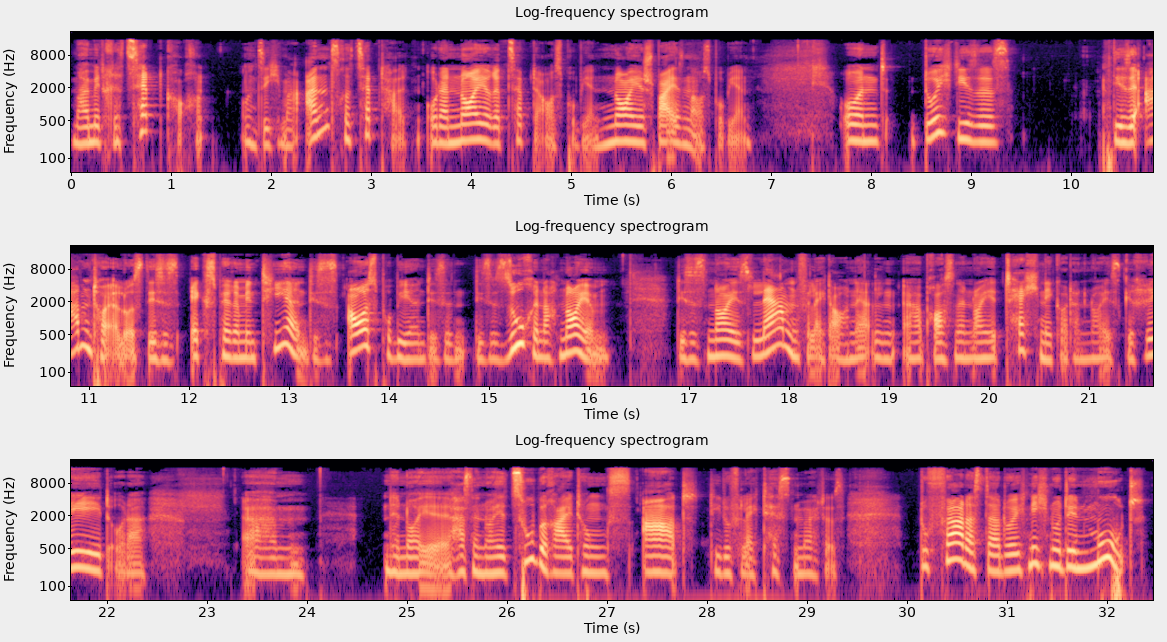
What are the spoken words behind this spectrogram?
mal mit Rezept kochen und sich mal ans Rezept halten oder neue Rezepte ausprobieren, neue Speisen ausprobieren. Und durch dieses diese Abenteuerlust, dieses Experimentieren, dieses Ausprobieren, diese, diese Suche nach Neuem, dieses neues Lernen, vielleicht auch ne, äh, brauchst du eine neue Technik oder ein neues Gerät oder ähm, eine neue, hast eine neue Zubereitungsart, die du vielleicht testen möchtest. Du förderst dadurch nicht nur den Mut,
